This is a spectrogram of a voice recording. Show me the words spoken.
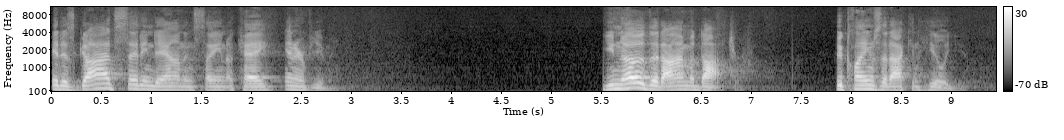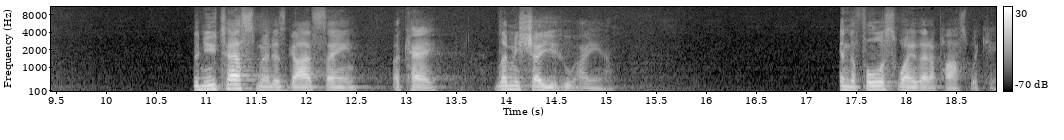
It is God sitting down and saying, okay, interview me. You know that I'm a doctor who claims that I can heal you. The New Testament is God saying, okay, let me show you who I am in the fullest way that I possibly can.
